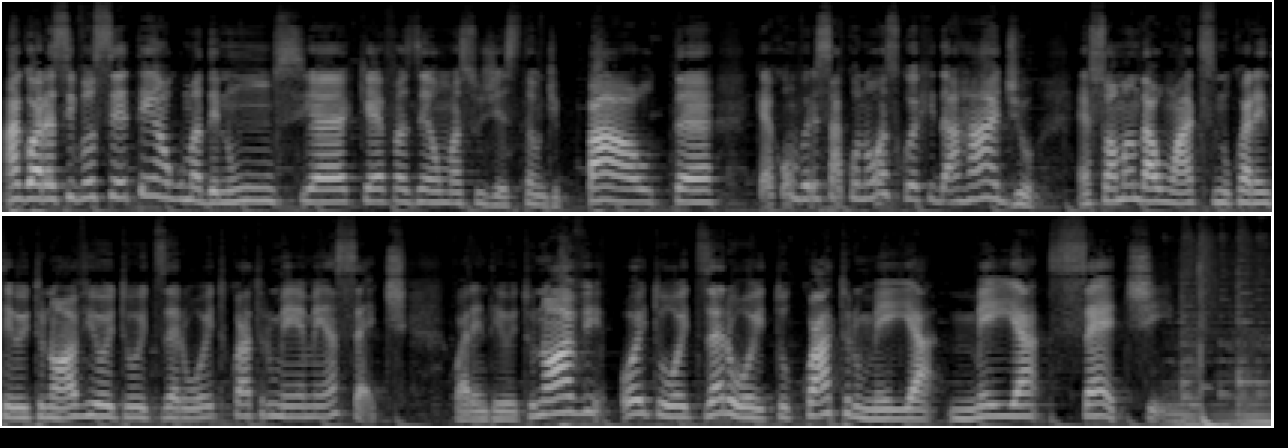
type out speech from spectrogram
Agora, se você tem alguma denúncia, quer fazer uma sugestão de pauta, quer conversar conosco aqui da rádio, é só mandar um WhatsApp no 489-8808-4667. 489-8808-4667.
